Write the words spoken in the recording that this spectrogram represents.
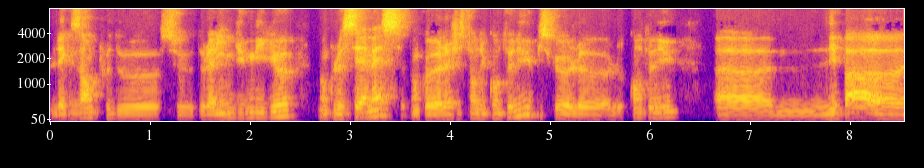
l'exemple de, la ligne du milieu, donc le CMS, donc euh, la gestion du contenu, puisque le, contenu n'est pas,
